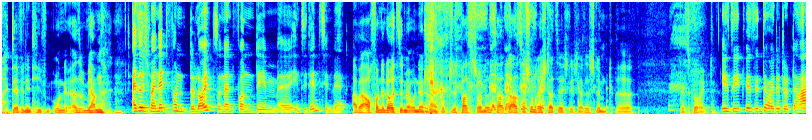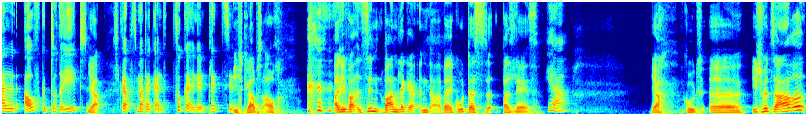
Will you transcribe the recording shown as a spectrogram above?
definitiv. Und, also wir haben, Also ich meine nicht von Deloitte, sondern von dem äh, Inzidenzienwert. aber auch von den Leuten sind wir unter 53, das passt schon. Das, da hast du schon recht tatsächlich, ja, das stimmt. Äh, das ist korrekt. Ihr seht, wir sind heute total aufgedreht. Ja. Ich glaube, es macht da ganz Zucker in den Plätzchen. Ich glaube es auch. Also die war, sind, waren lecker, aber gut, dass es bald leer ist. ja. Ja, gut. Äh, ich würde sagen,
